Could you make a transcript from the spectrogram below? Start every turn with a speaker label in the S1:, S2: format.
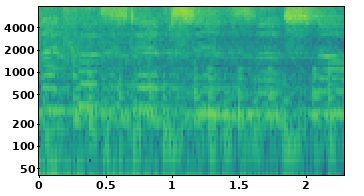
S1: like footsteps in the snow.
